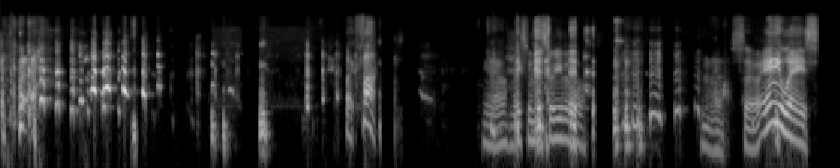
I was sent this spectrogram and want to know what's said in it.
like fuck. You know, makes me miss her even more. Yeah, So, anyways,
